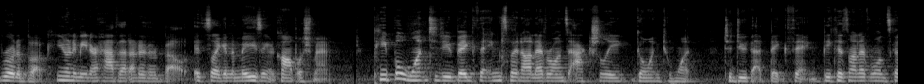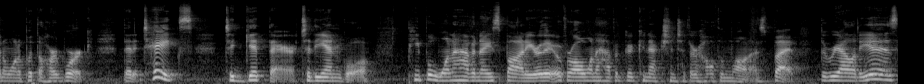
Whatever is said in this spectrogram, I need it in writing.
wrote a book, you know what I mean, or have that under their belt. It's like an amazing accomplishment. People want to do big things, but not everyone's actually going to want to do that big thing because not everyone's going to want to put the hard work that it takes to get there to the end goal. People want to have a nice body or they overall want to have a good connection to their health and wellness. But the reality is,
